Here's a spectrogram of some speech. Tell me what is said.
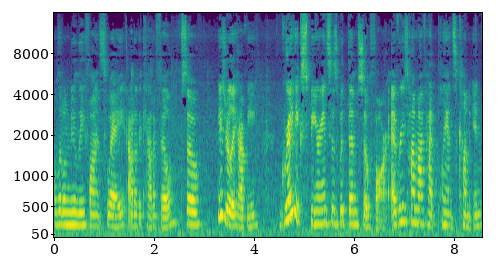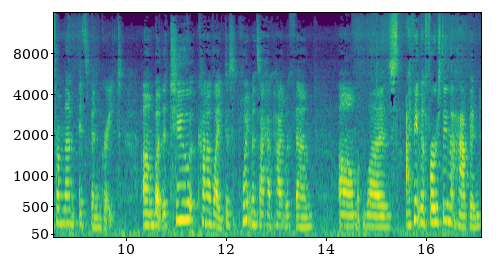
a little new leaf on its way out of the cataphyll. So he's really happy great experiences with them so far. Every time I've had plants come in from them, it's been great. Um, but the two kind of like disappointments I have had with them um, was I think the first thing that happened,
